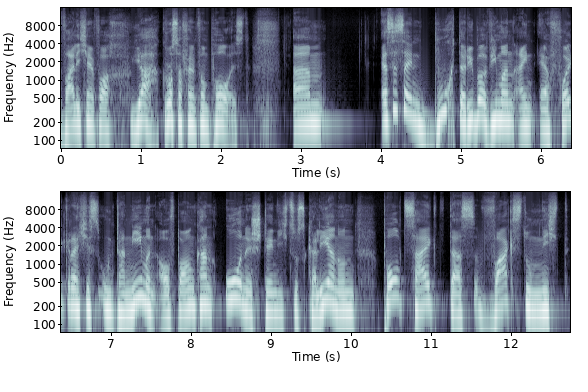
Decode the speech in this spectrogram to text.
weil ich einfach, ja, großer Fan von Paul ist. Ähm, es ist ein Buch darüber, wie man ein erfolgreiches Unternehmen aufbauen kann, ohne ständig zu skalieren. Und Paul zeigt, dass Wachstum nicht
